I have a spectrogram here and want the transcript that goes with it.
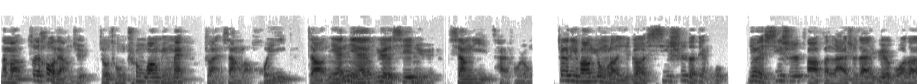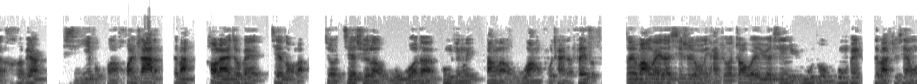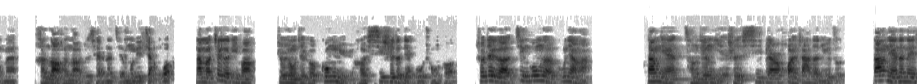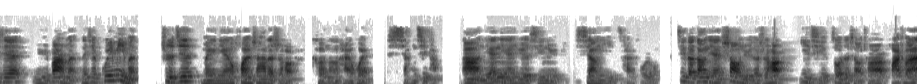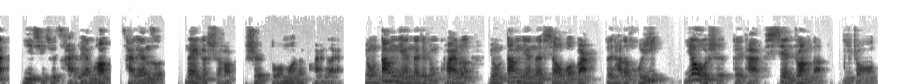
那么最后两句就从春光明媚转向了回忆，叫年年月溪女，相忆采芙蓉。这个地方用了一个西施的典故，因为西施啊本来是在越国的河边洗衣服啊浣纱的，对吧？后来就被接走了，就接去了吴国的宫廷里，当了吴王夫差的妃子。所以王维的《西施咏》里还说：“朝为越溪女，暮作吴宫妃”，对吧？之前我们很早很早之前的节目里讲过。那么这个地方就用这个宫女和西施的典故重合，说这个进宫的姑娘啊。当年曾经也是西边浣纱的女子，当年的那些女伴们、那些闺蜜们，至今每年浣纱的时候，可能还会想起她啊。年年月溪女，相忆采芙蓉。记得当年少女的时候，一起坐着小船划船，一起去采莲蓬、采莲子，那个时候是多么的快乐呀！用当年的这种快乐，用当年的小伙伴对她的回忆。又是对他现状的一种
